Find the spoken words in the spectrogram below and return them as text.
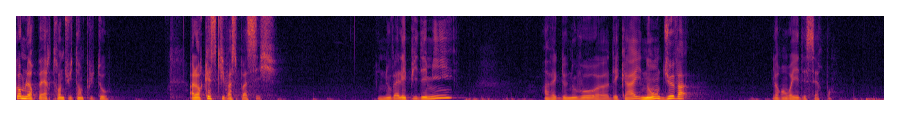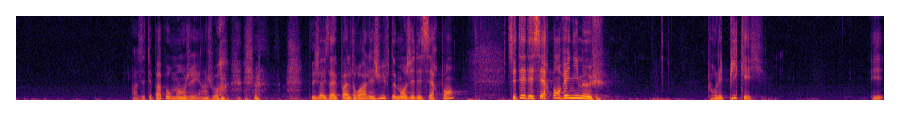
comme leur père 38 ans plus tôt. Alors qu'est-ce qui va se passer? Une nouvelle épidémie avec de nouveaux euh, décailles? Non, Dieu va leur envoyer des serpents. Ah, ils n'étaient pas pour manger, hein, jour. Déjà, ils n'avaient pas le droit, les Juifs, de manger des serpents. C'était des serpents venimeux pour les piquer. Et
